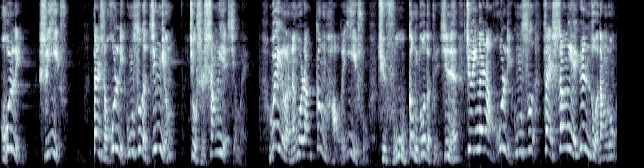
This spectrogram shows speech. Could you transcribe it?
婚礼是艺术，但是婚礼公司的经营就是商业行为。为了能够让更好的艺术去服务更多的准新人，就应该让婚礼公司在商业运作当中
